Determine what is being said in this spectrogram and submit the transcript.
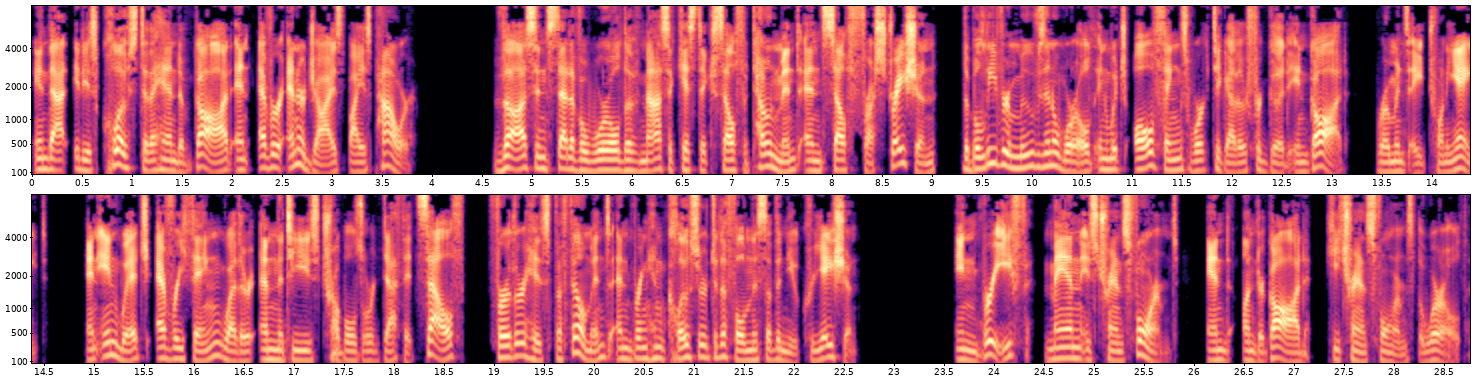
in that it is close to the hand of God and ever energized by his power. Thus, instead of a world of masochistic self-atonement and self-frustration, the believer moves in a world in which all things work together for good in God. Romans 8:28 and in which everything, whether enmities, troubles, or death itself, further his fulfillment and bring him closer to the fullness of the new creation. In brief, man is transformed, and under God, he transforms the world.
